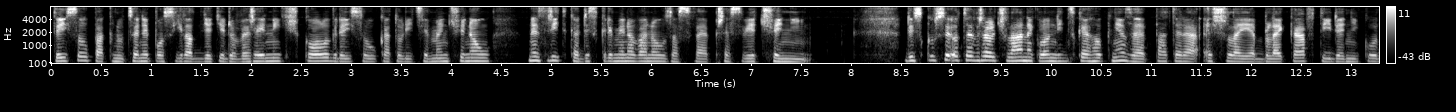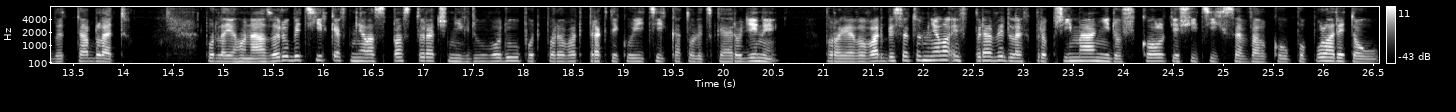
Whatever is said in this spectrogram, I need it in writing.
Ty jsou pak nuceny posílat děti do veřejných škol, kde jsou katolíci menšinou, nezřídka diskriminovanou za své přesvědčení. Diskusi otevřel článek londýnského kněze Patera Ashleye Blacka v týdeníku The Tablet. Podle jeho názoru by církev měla z pastoračních důvodů podporovat praktikující katolické rodiny. Projevovat by se to mělo i v pravidlech pro přijímání do škol těšících se velkou popularitou.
